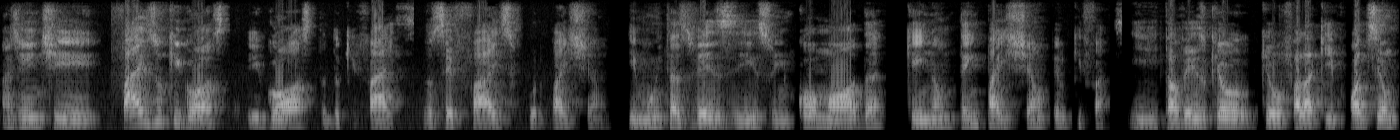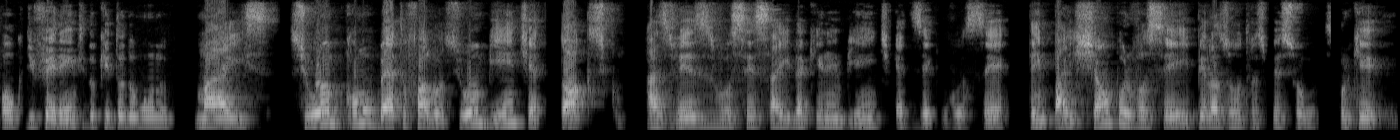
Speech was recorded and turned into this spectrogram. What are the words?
a gente faz o que gosta e gosta do que faz, você faz por paixão. E muitas vezes isso incomoda quem não tem paixão pelo que faz. E talvez o que eu, que eu vou falar aqui pode ser um pouco diferente do que todo mundo, mas se o, como o Beto falou, se o ambiente é tóxico, às vezes você sair daquele ambiente quer dizer que você tem paixão por você e pelas outras pessoas. Porque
